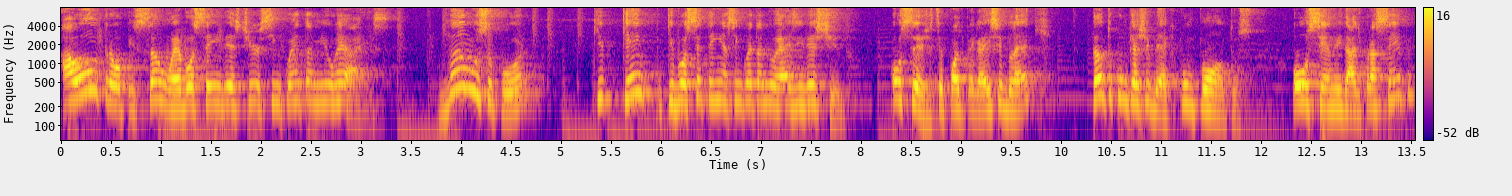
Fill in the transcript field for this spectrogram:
A outra opção é você investir 50 mil reais. Vamos supor que, quem, que você tenha 50 mil reais investido. Ou seja, você pode pegar esse Black, tanto com cashback, com pontos ou sem anuidade para sempre,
